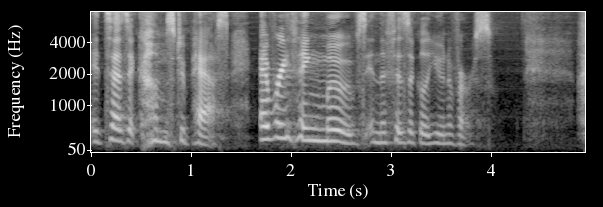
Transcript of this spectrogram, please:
It says it comes to pass. Everything moves in the physical universe.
